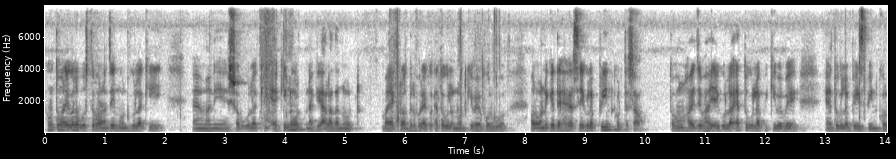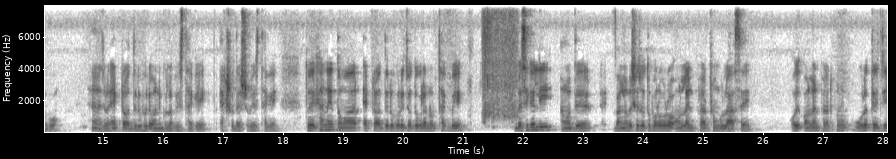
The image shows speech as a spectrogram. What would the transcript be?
এখন তোমার এগুলো বুঝতে পারো না যে নোটগুলা কি মানে সবগুলা কি একই নোট নাকি আলাদা নোট বা একটা অধ্যায়ের উপরে এতগুলো নোট কীভাবে পড়ব? আর অনেকে দেখা গেছে এগুলো প্রিন্ট করতে চাও। তখন হয় যে, ভাই, এগুলো এতগুলা কীভাবে এতগুলা পেজ প্রিন্ট করব? হ্যাঁ যেমন একটা অর্ধের উপরে অনেকগুলো পেজ থাকে, একশো, দেড়শো পেজ থাকে। তো এখানে তোমার একটা অর্ধের উপরে যতগুলো নোট থাকবে বেসিক্যালি আমাদের বাংলাদেশে যত বড় বড় অনলাইন প্ল্যাটফর্মগুলো আছে, ওই অনলাইন প্ল্যাটফর্মগুলোতে যে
